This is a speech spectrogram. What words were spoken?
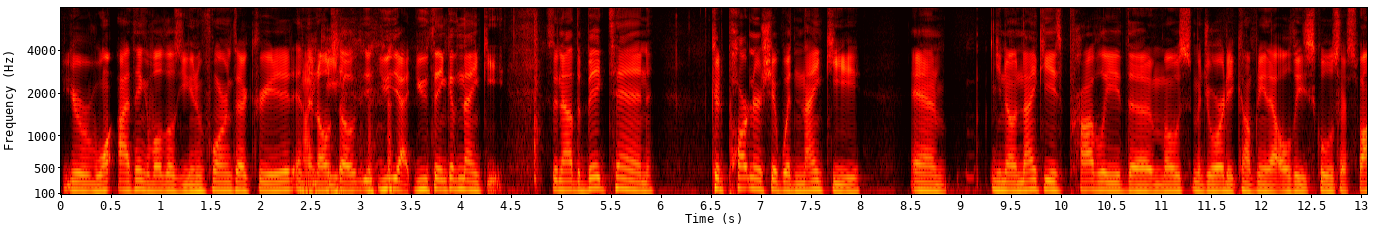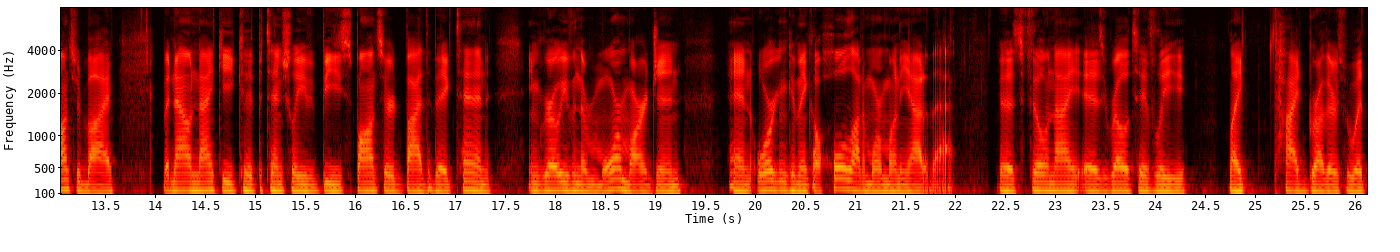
you're I think of all those uniforms that are created, and then also you, yeah, you think of Nike. So now the Big Ten could partnership with Nike, and you know Nike is probably the most majority company that all these schools are sponsored by. But now Nike could potentially be sponsored by the Big Ten and grow even their more margin, and Oregon can make a whole lot of more money out of that because Phil Knight is relatively like tied brothers with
